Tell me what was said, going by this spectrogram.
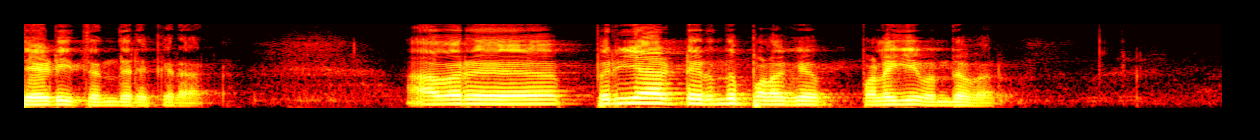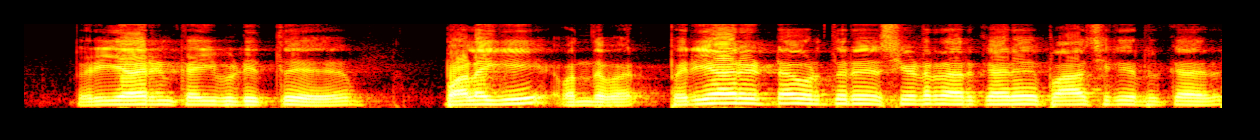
தேடி தந்திருக்கிறார். அவர் பெரியார்கிட்ட பழக பழகி வந்தவர். பெரியாரின் கைபிடித்து பழகி வந்தவர். பெரியார்கிட்ட ஒருத்தர் சீடராக இருக்கார் இப்போ ஆசிரியர் இருக்கார்.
